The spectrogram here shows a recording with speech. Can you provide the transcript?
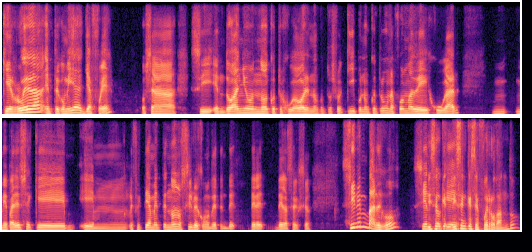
que Rueda, entre comillas, ya fue. O sea, si en dos años no encontró jugadores, no encontró su equipo, no encontró una forma de jugar, me parece que em, efectivamente no nos sirve como de, de- de- de la selección. Sin embargo, siento Dicen que, que... dicen que se fue rodando.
